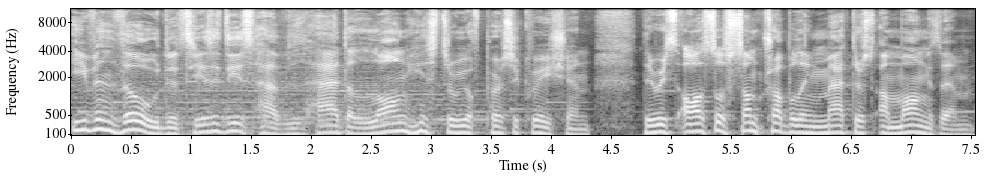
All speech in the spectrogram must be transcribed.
Even though the Yazidis have had a long history of persecution, there is also some troubling matters among them.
